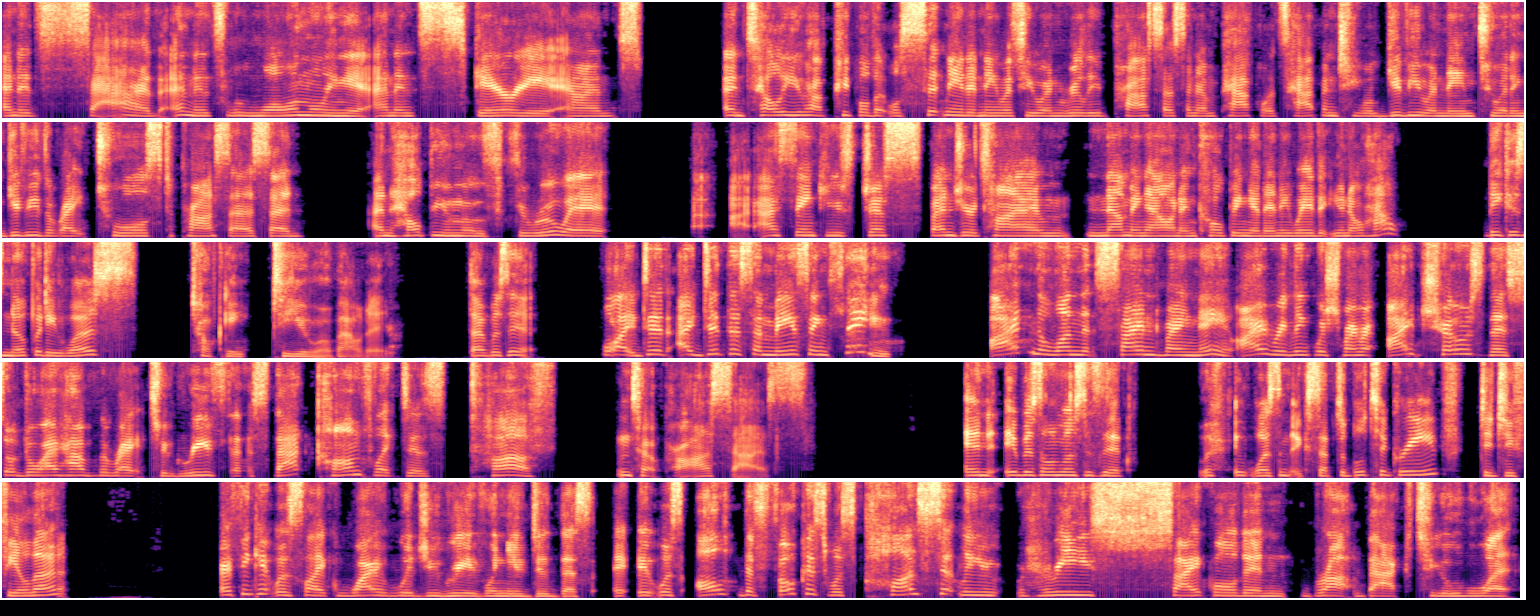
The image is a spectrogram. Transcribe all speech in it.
and it's sad and it's lonely and it's scary and until you have people that will sit knee to knee with you and really process and unpack what's happened to you and give you a name to it and give you the right tools to process and and help you move through it I, I think you just spend your time numbing out and coping in any way that you know how. Because nobody was talking to you about it. That was it. Well i did i did this amazing thing I'm the one that signed my name. I relinquished my right. I chose this. So do I have the right to grieve this? That conflict is tough to process. And it was almost as if it wasn't acceptable to grieve. Did you feel that? I think it was like, why would you grieve when you did this? It, it, was all the focus was constantly recycled and brought back to what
